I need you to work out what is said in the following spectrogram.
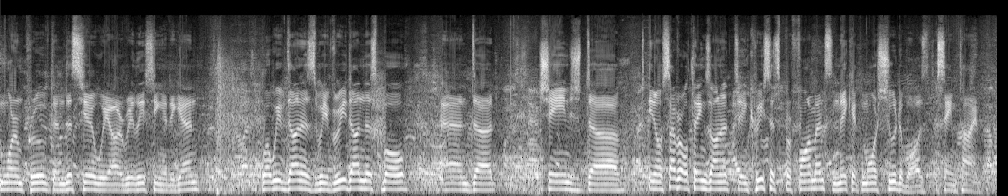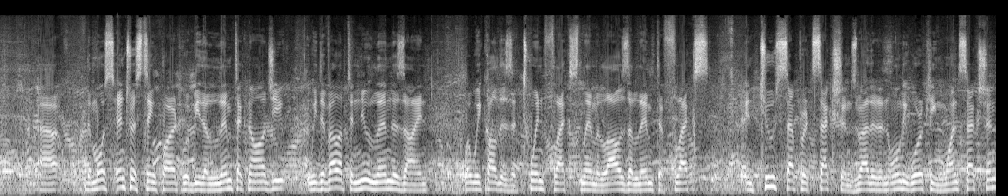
more improved. And this year we are releasing it again. What we've done is we've redone this bow and uh, changed, uh, you know, several things on it to increase its performance and make it more shootable at the same time. Uh, the most interesting part would be the limb technology. We developed a new limb design. What we call is a twin flex limb. It allows the limb to flex in two separate sections rather than only working one section.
